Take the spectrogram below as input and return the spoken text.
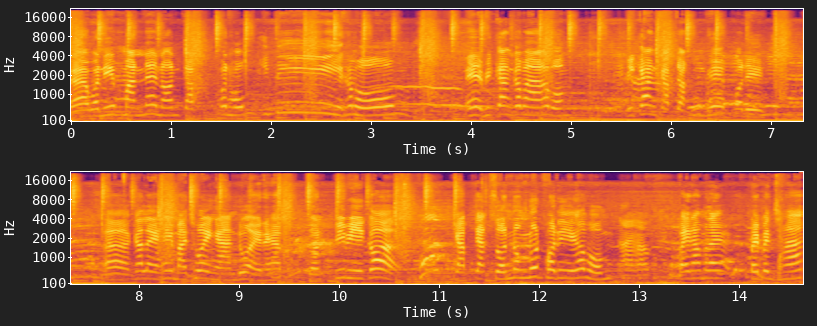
แต่วันนี้มันแน่นอนกับปฐมอินดี้ครับผมนี่พี่กั้งก็มาครับผม พี่กั้งกลับจากกรุงเทพพอดีเอ่อก็เลยให้มาช่วยงานด้วยนะครับ ส่วนพี่พีก็กลับจากสวนนงนุชพอดีครับผมไปทำอะไร ไปเป็นช้าง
